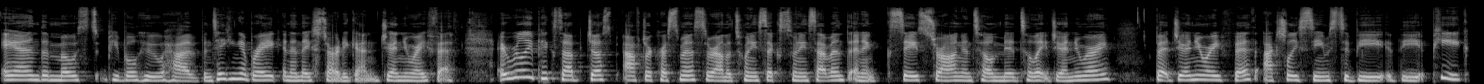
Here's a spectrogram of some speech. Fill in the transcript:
and the most people who have been taking a break and then they start again, January 5th. It really picks up just after Christmas around the 26th, 27th, and it stays strong until mid to late January but January 5th actually seems to be the peak,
